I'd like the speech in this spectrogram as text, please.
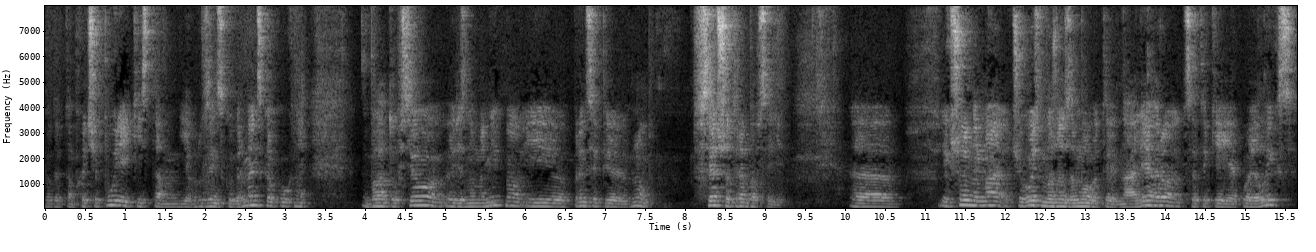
ходив там хачапурі, якісь там є грузинсько-вірменська кухня. Багато всього різноманітно, і в принципі, ну, все, що треба, все є. Е, якщо немає чогось, можна замовити на Allegro, це таке як OLX,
